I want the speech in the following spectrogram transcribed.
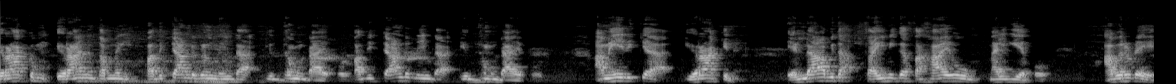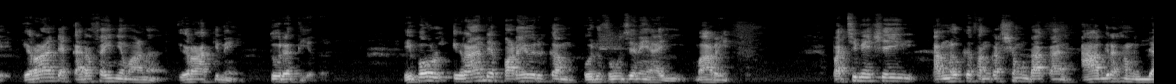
ഇറാഖും ഇറാനും തമ്മിൽ പതിറ്റാണ്ടുകൾ നീണ്ട യുദ്ധമുണ്ടായപ്പോൾ പതിറ്റാണ്ട് നീണ്ട യുദ്ധമുണ്ടായപ്പോൾ അമേരിക്ക ഇറാഖിന് എല്ലാവിധ സൈനിക സഹായവും നൽകിയപ്പോൾ അവരുടെ ഇറാന്റെ കരസൈന്യമാണ് ഇറാഖിനെ തുരത്തിയത്. ഇപ്പോൾ ഇറാന്റെ പടയൊരുക്കം ഒരു സൂചനയായി മാറി. പശ്ചിമേഷ്യയിൽ തങ്ങൾക്ക് സംഘർഷമുണ്ടാക്കാൻ ആഗ്രഹമില്ല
